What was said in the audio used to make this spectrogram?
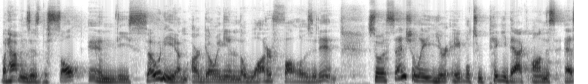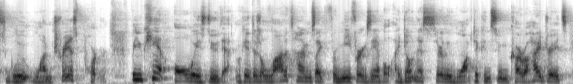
what happens is the salt and the sodium are going in and the water follows it in. So essentially, you're able to piggyback on this S-GLUT1 transporter. But you can't always do that. Okay, there's a lot of times, like for me, for example, I don't necessarily want to consume carbohydrates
